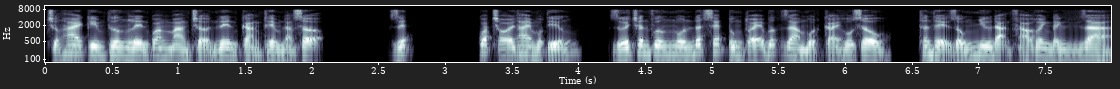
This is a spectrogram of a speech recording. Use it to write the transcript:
chứa hai kim thương lên quang mang trở nên càng thêm đáng sợ. Giết! Quát chói hai một tiếng, dưới chân phương nôn đất xét tung tóe bước ra một cái hố sâu, thân thể giống như đạn pháo hoành đánh ra,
